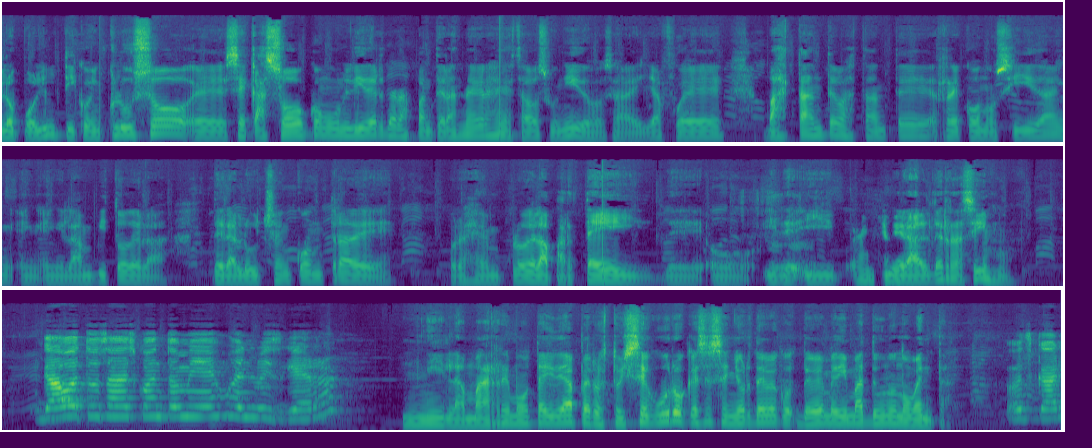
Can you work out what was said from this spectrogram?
lo político. Incluso eh, se casó con un líder de las Panteras Negras en Estados Unidos. O sea, ella fue bastante, bastante reconocida en, el ámbito de la, de la lucha en contra de, por ejemplo, del apartheid de, y, de, y en general del racismo. Gabo, ¿tú sabes cuánto mide Juan Luis Guerra? Ni la más remota idea, pero estoy seguro que ese señor debe, debe medir más de 1,90. Oscar.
